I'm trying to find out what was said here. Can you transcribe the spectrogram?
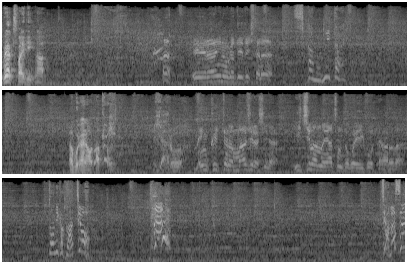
Wieder zwei Gegner. えらいのが出てきたな。しかも2体。Ah gut, einer haut ab. 野郎面食いってのはマジらしいな。一番のやつのとこへ行こうって腹だ。とにかくあっちを邪魔すんな。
